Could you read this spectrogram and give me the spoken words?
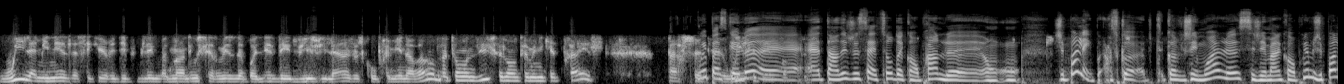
Oui, la ministre de la Sécurité publique va demander au service de police d'être vigilant jusqu'au 1er novembre, a-t-on dit, selon le communiqué de presse oui, parce que, là, euh, attendez, juste être sûr de comprendre. Le, on, j'ai pas l'impression, en tout cas, corrigez-moi là si j'ai mal compris, mais j'ai pas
